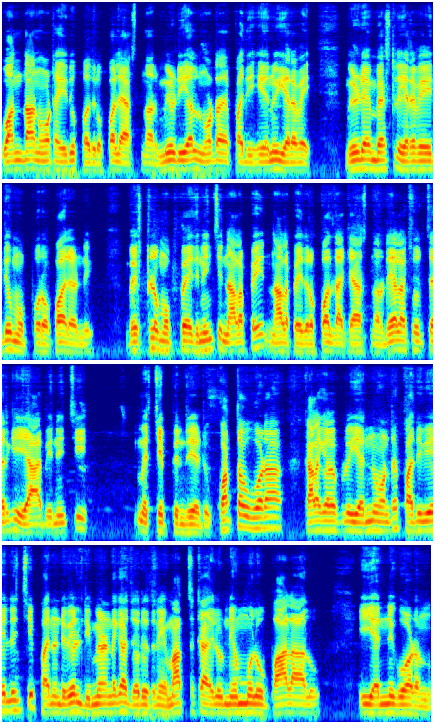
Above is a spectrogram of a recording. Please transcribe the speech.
వంద నూట ఐదు పది రూపాయలు వేస్తున్నారు. మీడియాలు నూట పదిహేను ఇరవై. మీడియం బెస్ట్లు ఇరవై ఐదు ముప్పై రూపాయలు అండి బెస్ట్లో ముప్పై ఐదు నుంచి నలభై నలభై ఐదు రూపాయలు దాకా వేస్తున్నారు. డీలక్స్ వచ్చేసరికి యాభై నుంచి మీరు చెప్పిన రేటు. కొత్తవి కూడా కలగలుపులు ఇవన్నీ ఉంటాయి. పదివేలు నుంచి పన్నెండు వేలు డిమాండ్గా జరుగుతున్నాయి. మచ్చకాయలు నెమ్ములు పాలాలు ఇవన్నీ కూడాను.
